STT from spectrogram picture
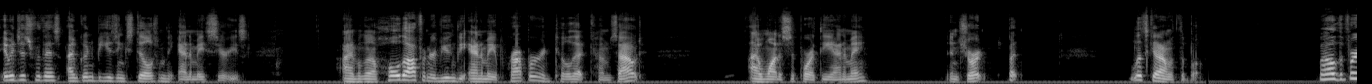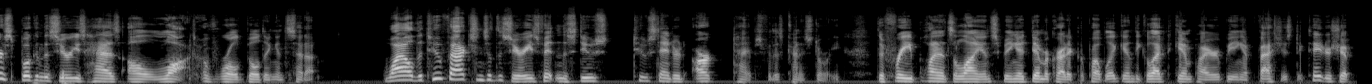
images for this, I'm going to be using stills from the anime series. I'm going to hold off on reviewing the anime proper until that comes out. I want to support the anime, in short, but let's get on with the book. Well, the first book in the series has a lot of world building and setup. While the two factions of the series fit in the two standard archetypes for this kind of story, the Free Planets Alliance being a democratic republic and the Galactic Empire being a fascist dictatorship,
